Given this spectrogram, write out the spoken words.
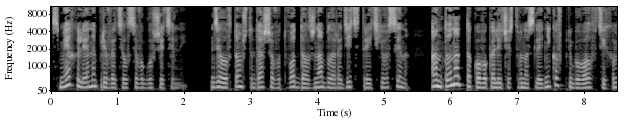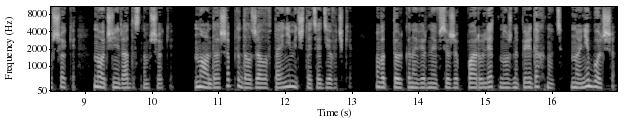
Смех Лены превратился в оглушительный. Дело в том, что Даша вот-вот должна была родить третьего сына. Антон от такого количества наследников пребывал в тихом шоке, но очень радостном шоке. Ну а Даша продолжала втайне мечтать о девочке. Вот только, наверное, все же пару лет нужно передохнуть, но не больше.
